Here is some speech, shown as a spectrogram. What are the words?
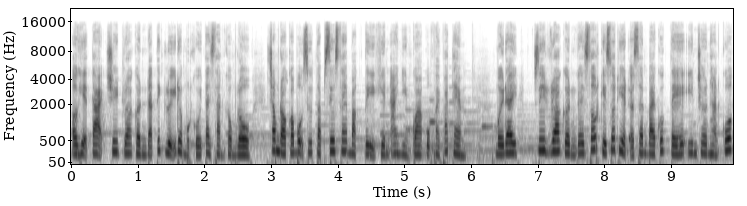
ở hiện tại G-Dragon đã tích lũy được một khối tài sản khổng lồ, trong đó có bộ sưu tập siêu xe bạc tỷ khiến ai nhìn qua cũng phải phát thèm. Mới đây, G-Dragon gây sốt khi xuất hiện ở sân bay quốc tế Incheon Hàn Quốc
